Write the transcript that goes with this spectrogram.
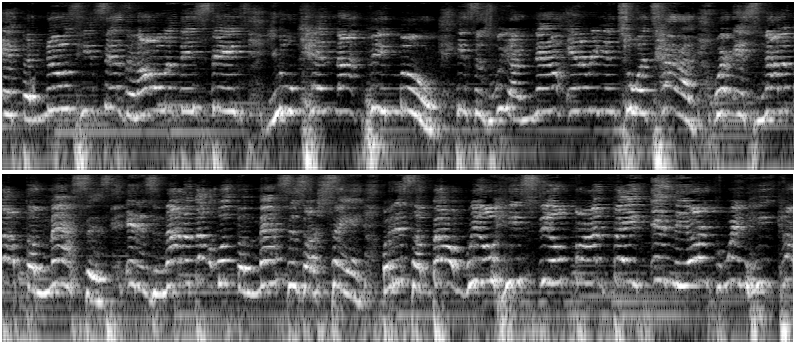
if the news, he says, and all of these things, you cannot be moved. He says, we are now entering into a time where it's not about the masses. It is not about what the masses are saying, but it's about will he still find faith in the earth when he comes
